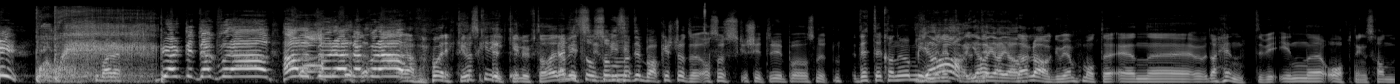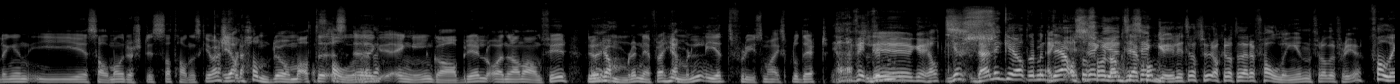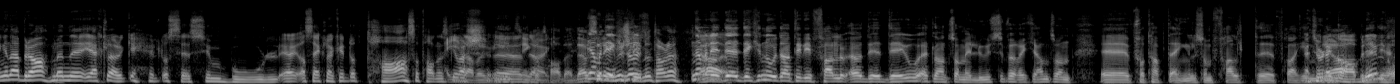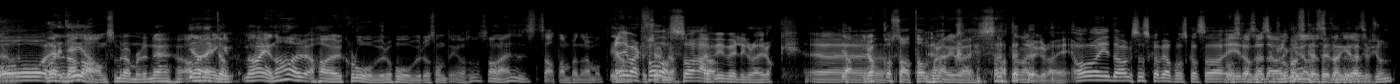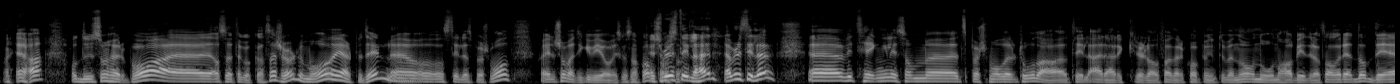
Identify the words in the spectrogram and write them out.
Så bare Bjarte, takk for alt! Ha det, Tore! Takk for alt! ja, Man rekker å skrike i lufta der. Det Ja, er litt sånn som vi sitter bakerst, vet du, og så skyter vi på snuten. Dette kan jo minne Ja, litt ja, ja, ja. Da lager vi en, på en måte en eh, Da henter vi inn eh, åpningshandlingen i Salman Rushdies sataniske vers. Ja. For det handler jo om at ned, eh, engelen Gabriel og en eller annen fyr de ramler ned fra himmelen i et fly som har eksplodert. Ja, det er veldig gøyalt. Det er litt gøyalt, men det er også så langt jeg kom. gøy litteratur, akkurat det der fallingen fra det flyet. Fallingen er bra, men eh, jeg klarer ikke helt å se symbol jeg, Altså, jeg klarer ikke helt å ta sataniske Nei, da, vers. men vi trenger ikke å ta det. Det er så men det er lenge ikke noe- tar det. Nei, men det, det, det er ikke noe da at de faller det, det er jo et eller annet som er Lucifer, ikke han sånn eh, fortapt engel som falt eh, fra Jeg tror det er Gabriel og en eller annen som ramler ned. Han Ja, er nettopp. engel, men han ene har, har klover og hover og sånne ting også, så han er Satan på en eller annen måte. Men i hvert fall skjønner. så er vi veldig glad i rock. Eh, Ja, rock og Satan er vi glad i. Satan er vi glad i. Og i dag så skal vi ha postkassa i Postkassa i dag. Radioresepsjonen. Skal jeg resepsjon? Ja, og du som hører på, eh, altså dette går ikke av seg sjøl, du må hjelpe til eh, og stille spørsmål. For ellers så vet ikke vi hva vi skal snakke om. Ellers blir det stille her. Ja, det blir stille. Eh, vi trenger liksom eh, et spørsmål eller to da, til rrkrøllalfa.nrk.no, og noen har bidratt allerede. Og det,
